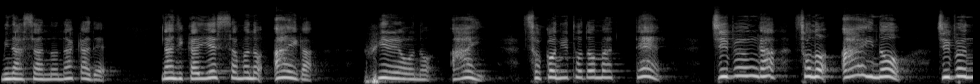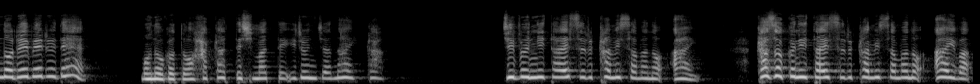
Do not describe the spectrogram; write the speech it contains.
皆さんの中で何かイエス様の愛がフィレオの愛そこにとどまって自分がその愛の自分のレベルで物事を測ってしまっているんじゃないか。自分に対する神様の愛家族に対する神様の愛は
